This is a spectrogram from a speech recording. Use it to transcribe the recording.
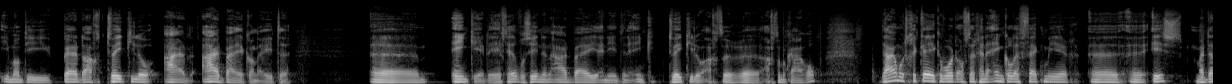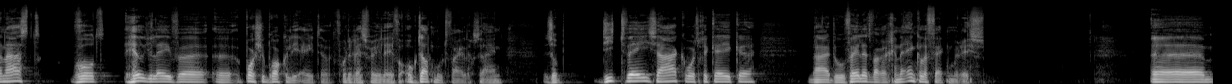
iemand die per dag twee kilo aard aardbeien kan eten. Eén keer, die heeft heel veel zin in aardbeien en die eet in één, twee kilo achter, achter elkaar op. Daar moet gekeken worden of er geen enkel effect meer is. Maar daarnaast bijvoorbeeld heel je leven uh, een portie broccoli eten voor de rest van je leven. Ook dat moet veilig zijn. Dus op die twee zaken wordt gekeken naar de hoeveelheid waar er geen enkel effect meer is. Ehm,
